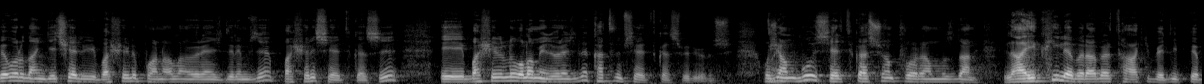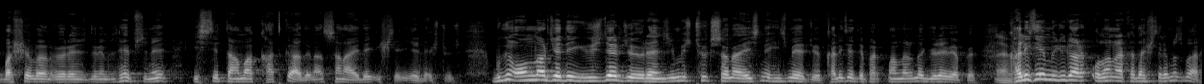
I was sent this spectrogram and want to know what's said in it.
ve oradan geçer başarılı puan alan öğrencilerimize başarı sertifikası, e, başarılı olamayan öğrencilere katılım sertifikası veriyoruz. Hocam bu sertifikasyon programımızdan layıkıyla beraber takip edip ve başarılı olan öğrencilerimizin hepsini istihdama katkı adına sanayide işleri yerleştiriyoruz. Bugün onlarca değil yüzlerce öğrencimiz Türk sanayisinde hizmet ediyor. Kalite departmanlarında görev yapıyor. Evet. Kalite müdürü olan arkadaşlarımız var.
